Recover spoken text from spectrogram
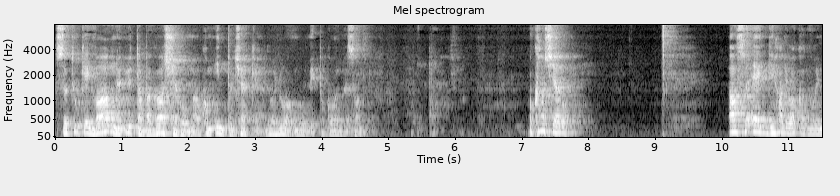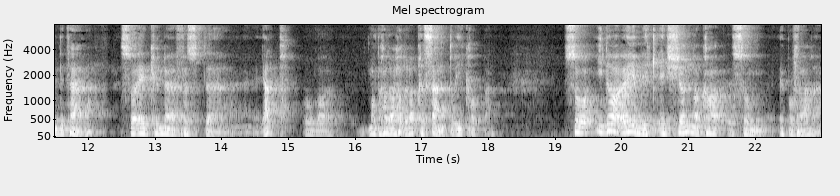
Så tok jeg varene ut av bagasjerommet og kom inn på kjøkkenet. Da lå mor mi på gulvet sånn. Og hva skjer da? Altså, jeg hadde jo akkurat vært i militæret, så jeg kunne førstehjelp. Og var, måtte, hadde, hadde det presenter i kroppen. Så i det øyeblikk jeg skjønner hva som er på ferde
